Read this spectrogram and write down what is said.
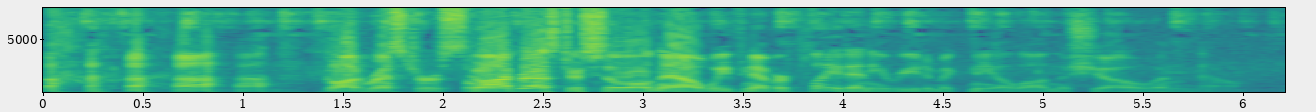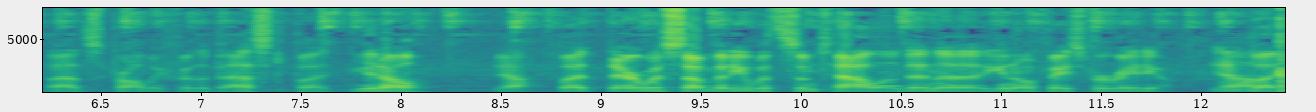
God rest her soul. God rest her soul. Now we've never played any Rita MacNeil on the show, and No. that's probably for the best. But you know, Yeah, but there was somebody with some talent and a you know face for radio. yeah. But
